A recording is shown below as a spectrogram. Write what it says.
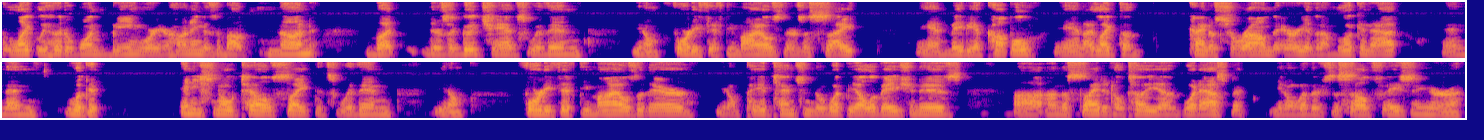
The likelihood of one being where you're hunting is about none, but there's a good chance within, you know, 40, 50 miles, there's a site and maybe a couple. And I like to kind of surround the area that I'm looking at and then look at any SNOTEL site that's within, you know, 40, 50 miles of there. You know, pay attention to what the elevation is. Uh, on the site, it'll tell you what aspect, you know, whether it's a south facing or a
